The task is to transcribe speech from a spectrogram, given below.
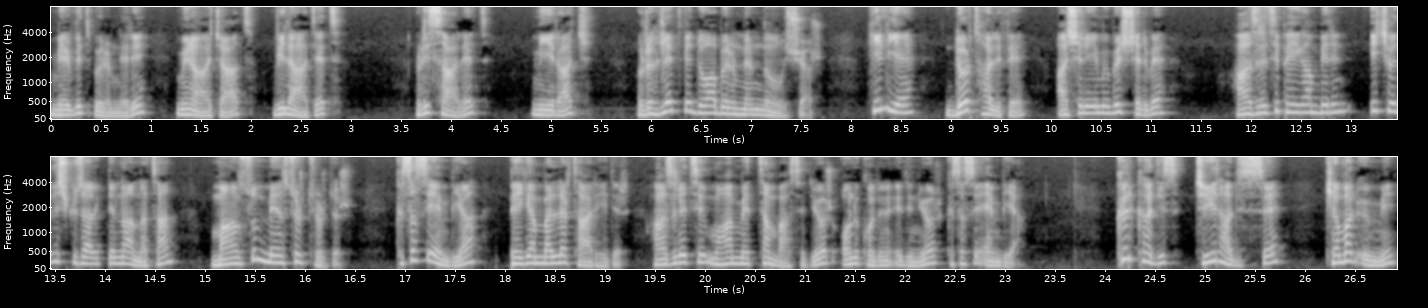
Mevlid bölümleri münacaat, viladet, risalet, miraç, rıhlet ve dua bölümlerinden oluşuyor. Hilye, dört halife, aşire-i mübeşşeri ve Hazreti Peygamber'in iç ve dış güzelliklerini anlatan manzum mensur türdür. Kısası Enbiya, peygamberler tarihidir. Hazreti Muhammed'den bahsediyor, onu konu ediniyor. Kısası Enbiya. 40 hadis, çihir hadisi ise Kemal Ümmi,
